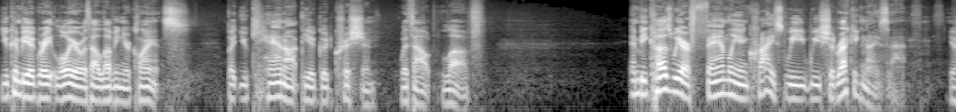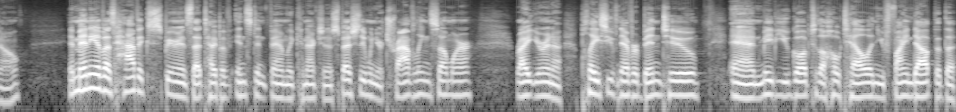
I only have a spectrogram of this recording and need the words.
You can be a great lawyer without loving your clients. But you cannot be a good Christian without love. And because we are family in Christ, we, we should recognize that, you know? And many of us have experienced that type of instant family connection, especially when you're traveling somewhere, right? You're in a place you've never been to, and maybe you go up to the hotel and you find out that the,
